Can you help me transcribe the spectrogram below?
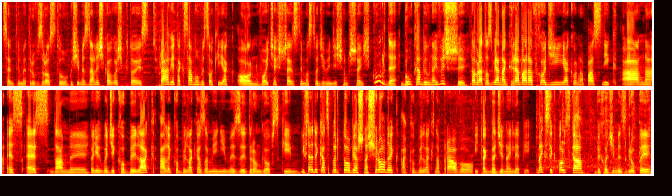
cm wzrostu. Musimy znaleźć kogoś, kto jest prawie tak samo wysoki jak on. Wojciech Szczęsny ma 196. Kurde, Bułka był najwyższy. Dobra, to zmiana. Grabara wchodzi jako napastnik, a na SS damy, to niech będzie Kobylak, ale Kobylaka zamienimy z Drągowskim. I wtedy Kacper Tobiasz na środek, a Kobylak na prawo i tak będzie najlepiej. Meksyk, Polska, wychodzimy z grupy,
